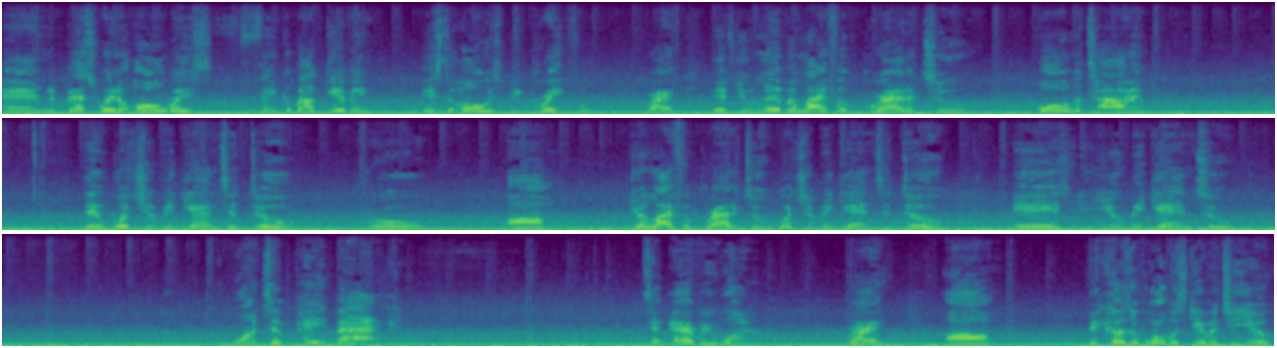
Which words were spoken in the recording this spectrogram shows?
And the best way to always think about giving is to always be grateful right? If you live a life of gratitude all the time then what you begin to do through um, your life of gratitude, what you begin to do is you begin to want to pay back to everyone, right? Um, because of what was given to you.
